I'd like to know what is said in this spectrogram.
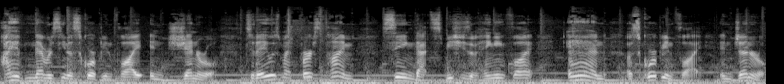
I have never seen a scorpion fly in general. Today was my first time seeing that species of hanging fly and a scorpion fly in general,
